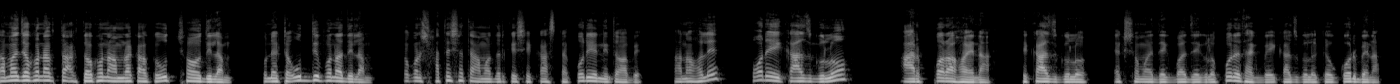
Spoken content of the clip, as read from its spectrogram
আমরা যখন আপ- তখন আমরা কাউকে উৎসাহ দিলাম, কোনো একটা উদ্দীপনা দিলাম, তখন সাথে সাথে আমাদেরকে সে কাজটা করিয়ে নিতে হবে। তা না হলে পরে এই কাজগুলো আর করা হয় না। সে কাজগুলো এক সময় দেখবা যেগুলো পড়ে থাকবে, এই কাজগুলো কেউ করবে না।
